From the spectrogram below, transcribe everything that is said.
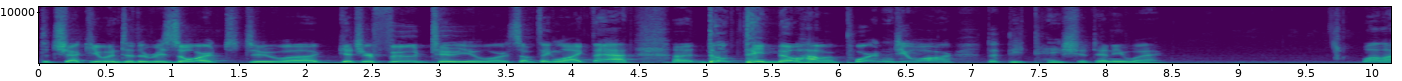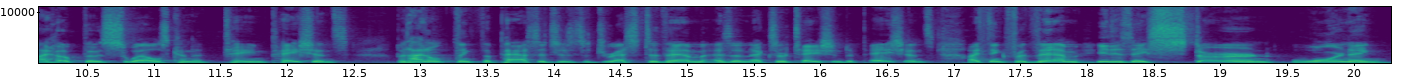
to check you into the resort, to uh, get your food to you, or something like that. Uh, don't they know how important you are? But be patient anyway. Well, I hope those swells can attain patience but I don't think the passage is addressed to them as an exhortation to patience. I think for them it is a stern warning,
